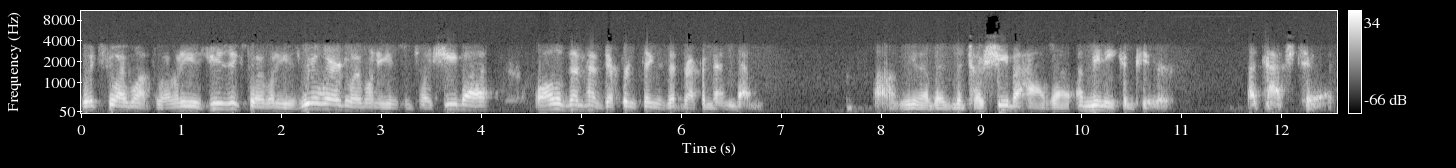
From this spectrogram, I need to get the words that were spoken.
Which do I want? Do I want to use Vuzix? Do I want to use RealWear? Do I want to use the Toshiba? All of them have different things that recommend them. Um, you know, the, the Toshiba has a, a mini computer attached to it.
